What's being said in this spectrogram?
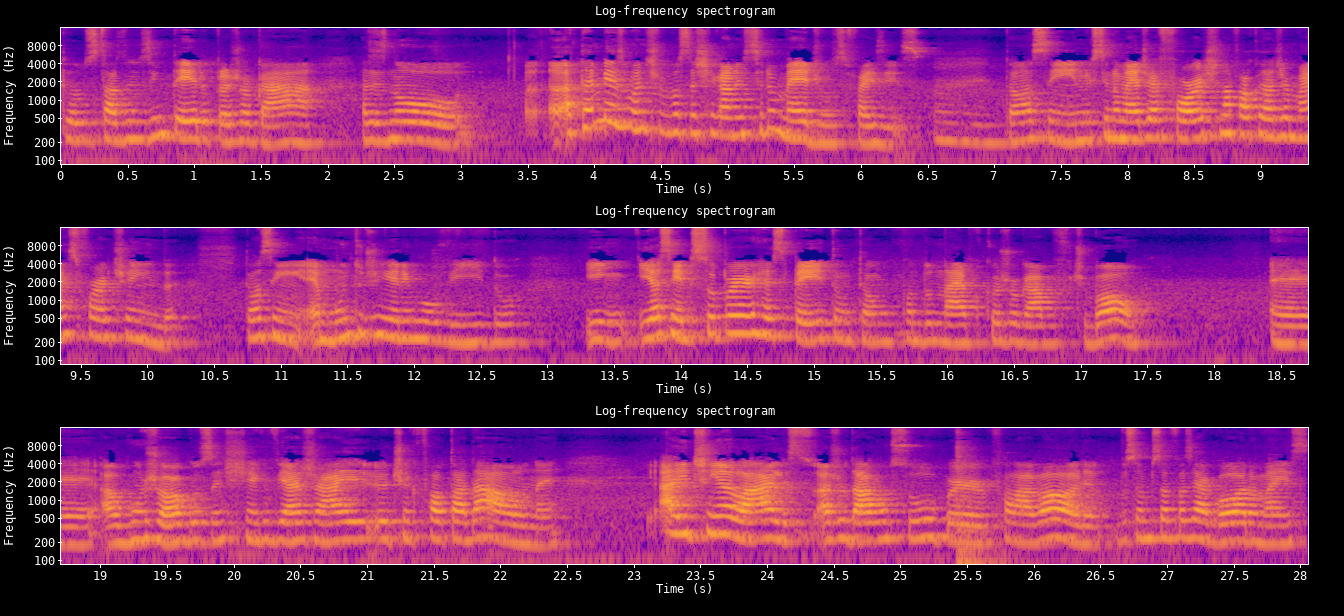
pelos Estados Unidos inteiro para jogar. Às vezes no... Até mesmo antes de você chegar no ensino médio, você faz isso. Uhum. Então, assim, no ensino médio é forte, na faculdade é mais forte ainda. Então, assim, é muito dinheiro envolvido. E, e assim, eles super respeitam. Então, quando na época que eu jogava futebol, é, alguns jogos a gente tinha que viajar e eu tinha que faltar da aula, né? Aí tinha lá, eles ajudavam super, falavam, olha, você não precisa fazer agora, mas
